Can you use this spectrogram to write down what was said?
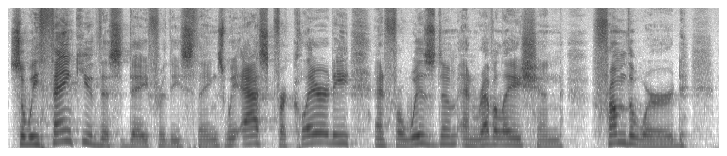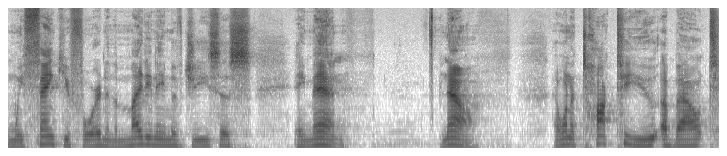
So we thank you this day for these things. We ask for clarity and for wisdom and revelation from the word, and we thank you for it in the mighty name of Jesus. Amen. Now, I want to talk to you about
